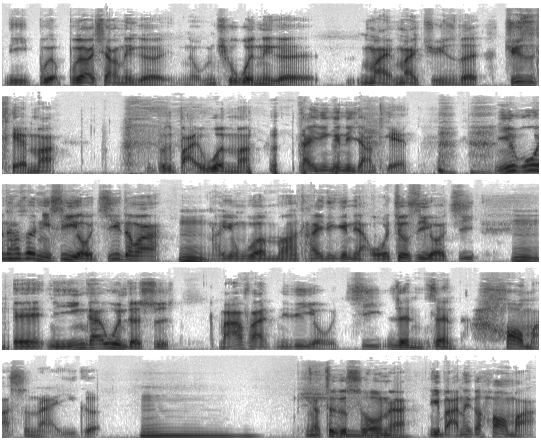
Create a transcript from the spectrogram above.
你不要不要像那个我们去问那个卖卖橘子的，橘子甜吗？你不是白问吗？他一定跟你讲甜。你如果问他说你是有机的吗？嗯，还用问吗？他一定跟你讲我就是有机。嗯，诶，你应该问的是，麻烦你的有机认证号码是哪一个？嗯，那这个时候呢，你把那个号码。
